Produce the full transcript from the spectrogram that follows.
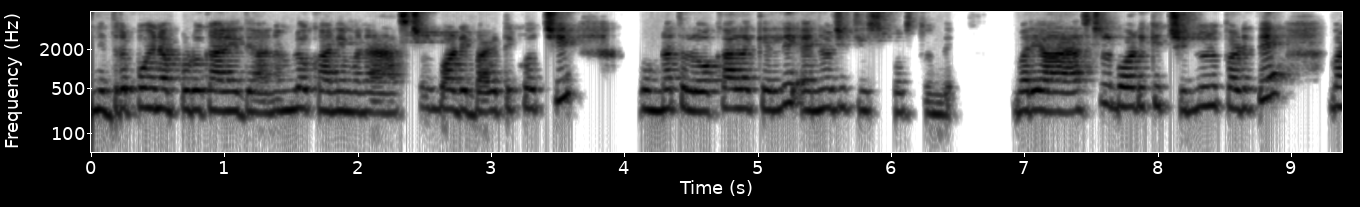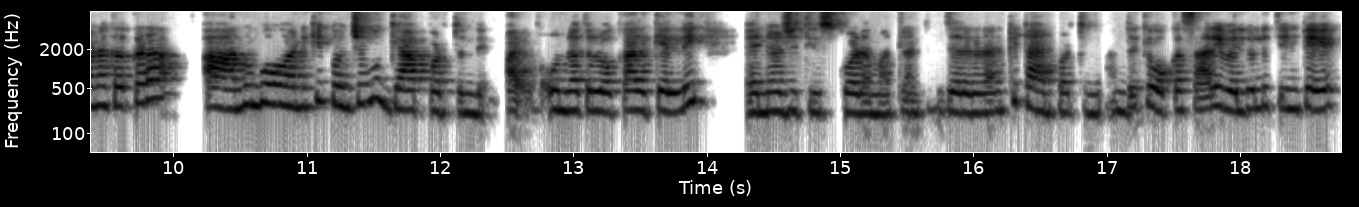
నిద్రపోయినప్పుడు కానీ, ధ్యానంలో కానీ మన ఆస్ట్రల్ బాడీ బయటికొచ్చి ఉన్నత లోకాలకెళ్ళి ఎనర్జీ తీసుకొస్తుంది. మరి ఆ యాస్ట్రల్ బాడీకి చిల్లులు పడితే మనకక్కడ ఆ అనుభవానికి కొంచెము గ్యాప్ పడుతుంది. ఉన్నత లోకాలకెళ్ళి ఎనర్జీ తీసుకోవడం అట్లాంటివి జరగడానికి టైం పడుతుంది. అందుకే ఒక్కసారి వెల్లుల్లి తింటే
